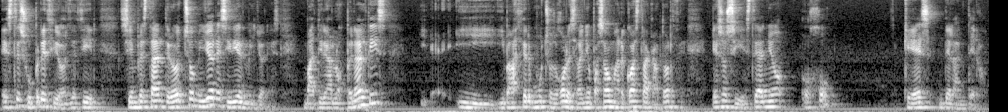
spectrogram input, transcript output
este es su precio, es decir, siempre está entre 8 millones y 10 millones. Va a tirar los penaltis y, y va a hacer muchos goles. El año pasado marcó hasta 14. Eso sí, este año, ojo, que es delantero.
